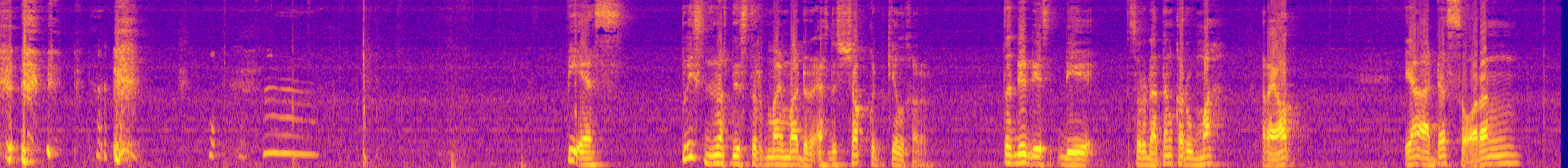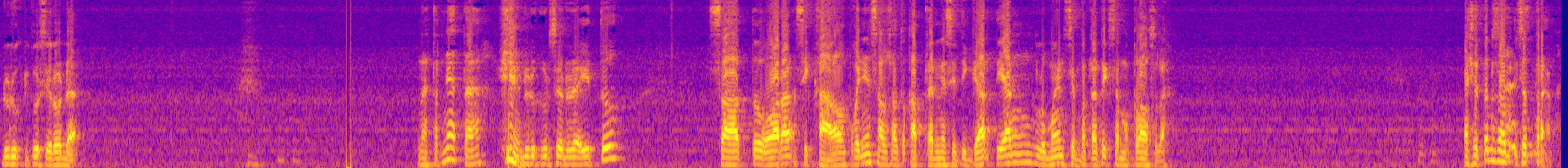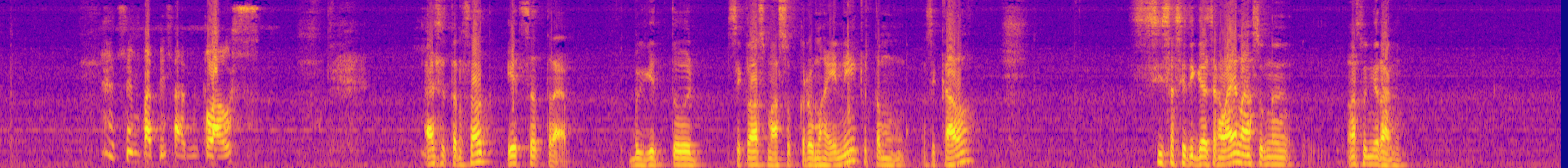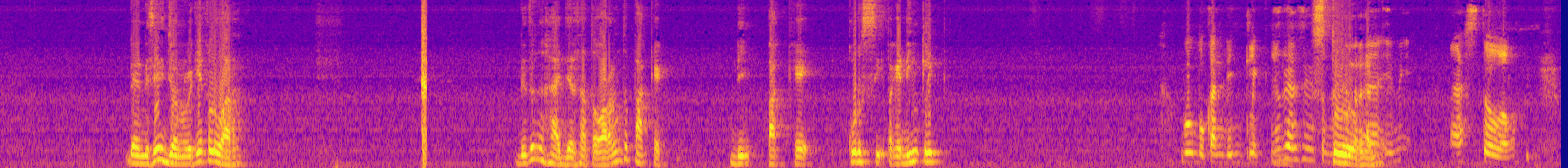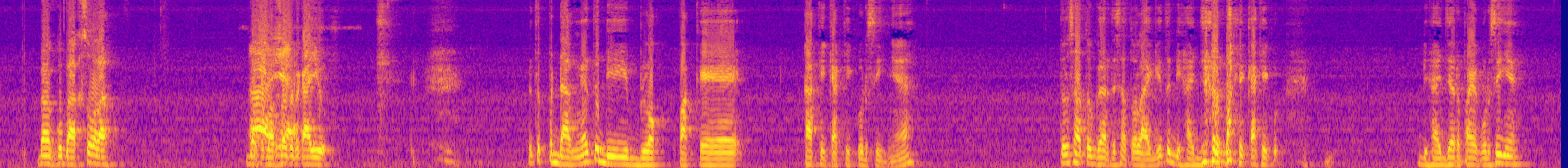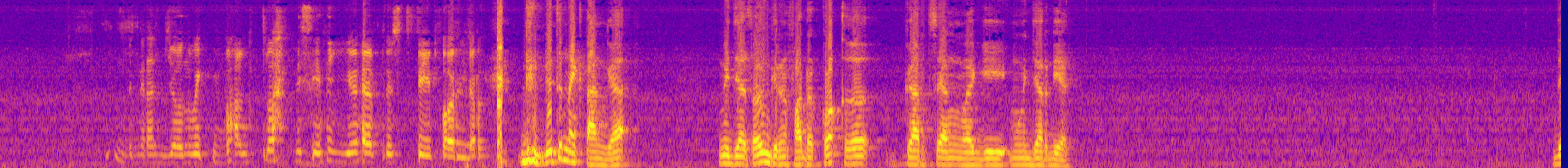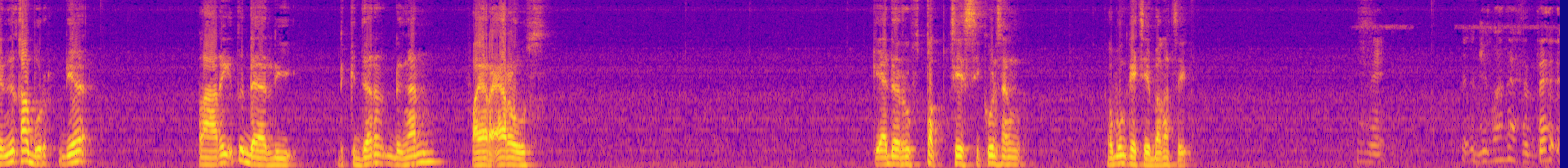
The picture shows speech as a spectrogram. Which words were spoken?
P.S. Please do not disturb my mother as the shock could kill her. Terus dia di, disuruh datang ke rumah reot yang ada seorang duduk di kursi roda. Nah ternyata yang duduk kursi roda itu satu orang si Carl, pokoknya salah satu kaptennya City Guard yang lumayan simpatetik sama Klaus lah. As it turns out. Simpatisan Klaus. As it turns out, it's a trap. Begitu si Klaus masuk ke rumah ini, ketemu si Carl, sisa si tiga yang lain langsung langsung nyerang. Dan di sini John Wick keluar. Dia tuh ngehajar satu orang tuh pakai ding pakai kursi, pakai dingklik. Bu, bukan dingklik juga sih Stool, sebenarnya kan? ini eh, stool. Bangku bakso lah. Bangku Ah, iya. dari kayu. itu pedangnya tuh di blok pakai kaki-kaki kursinya. Terus satu guard satu lagi tuh dihajar pakai kaki ku- dihajar pakai kursinya. Beneran John Wick banget lah di sini. You have to see for your. Dan dia tuh naik tangga ngejatuhin grandfather clock ke guards yang lagi mengejar dia. Dan dia kabur, dia lari itu dari dikejar dengan fire arrows. Kayak ada rooftop chase sequence yang gabung kece banget sih. Gimana ya deh?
